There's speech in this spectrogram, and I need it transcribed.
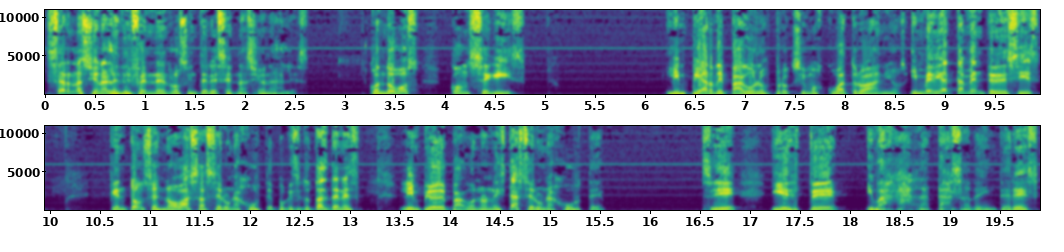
Ser nacional es defender los intereses nacionales. Cuando vos conseguís limpiar de pago los próximos cuatro años, inmediatamente decís que entonces no vas a hacer un ajuste, porque si total tenés limpio de pago, no necesitas hacer un ajuste. ¿Sí? Y este, y bajás la tasa de interés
